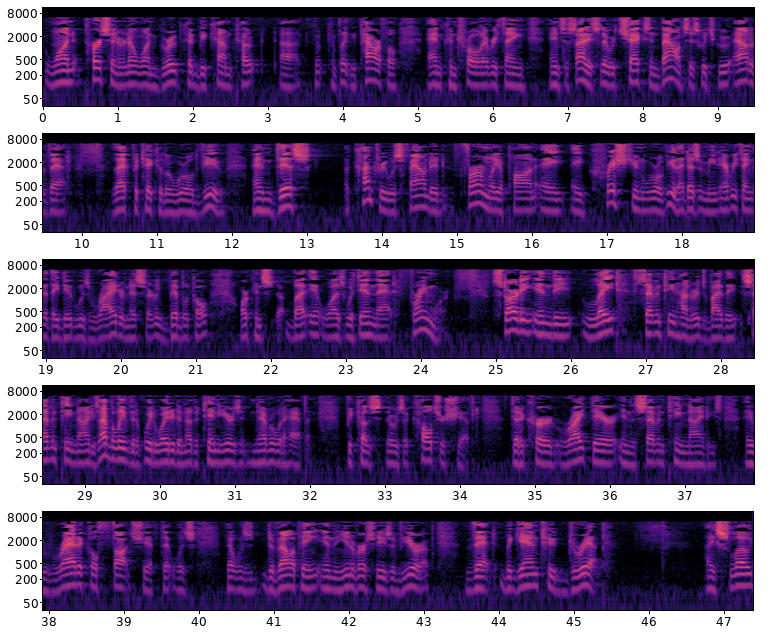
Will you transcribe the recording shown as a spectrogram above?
one person or no one group could become to, uh, completely powerful and control everything in society. So there were checks and balances which grew out of that that particular worldview. And this country was founded firmly upon a, a Christian worldview. That doesn't mean everything that they did was right or necessarily biblical, or cons- but it was within that framework. Starting in the late 1700s, by the 1790s, I believe that if we'd waited another 10 years, it never would have happened because there was a culture shift that occurred right there in the 1790s, a radical thought shift that was that was developing in the universities of Europe that began to drip a slow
